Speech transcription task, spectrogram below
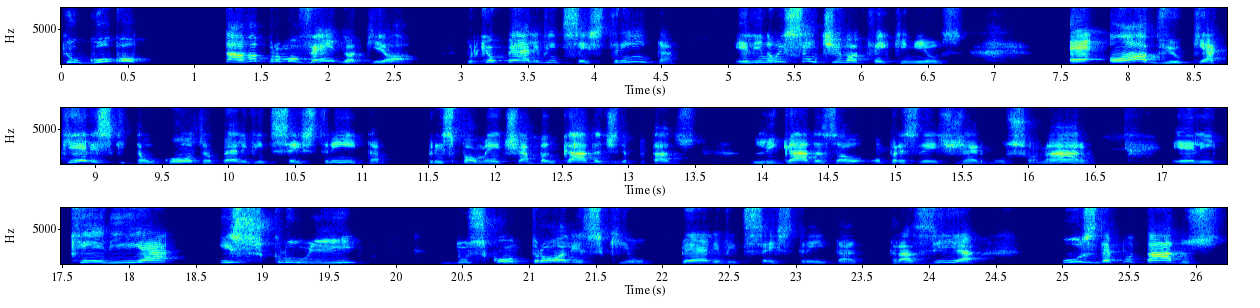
que o Google estava promovendo aqui, ó. Porque o PL 2630, ele não incentiva fake news. É óbvio que aqueles que estão contra o PL 2630, principalmente a bancada de deputados ligadas ao, ao presidente Jair Bolsonaro, ele queria excluir dos controles que o PL 2630 trazia os deputados.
